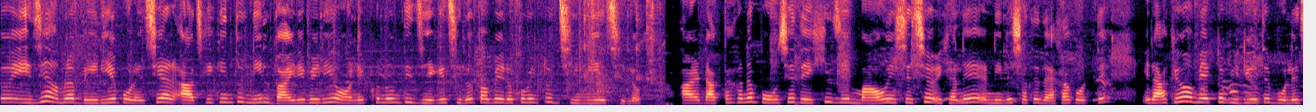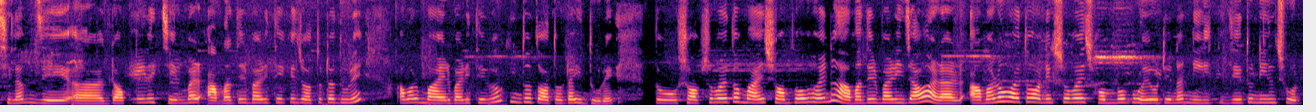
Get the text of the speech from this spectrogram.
তো এই যে আমরা বেরিয়ে পড়েছি, আর আজকে কিন্তু নীল বাইরে বেরিয়ে অনেকক্ষণ অবধি জেগেছিল, তবে এরকম একটু ঝিমিয়েছিল। আর ডাক্তারখানা পৌঁছে দেখি যে মাও এসেছে ওইখানে নীলের সাথে দেখা করতে। এর আগেও আমি একটা ভিডিওতে বলেছিলাম যে ডক্টরের চেম্বার আমাদের বাড়ি থেকে যতটা দূরে আমার মায়ের বাড়ি থেকেও কিন্তু ততটাই দূরে। তো সব সময় তো মায়ের সম্ভব হয় না আমাদের বাড়ি যাওয়ার, আর আমারও হয়তো অনেক সময় সম্ভব হয়ে ওঠে না নীল, যেহেতু নীল ছোট,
